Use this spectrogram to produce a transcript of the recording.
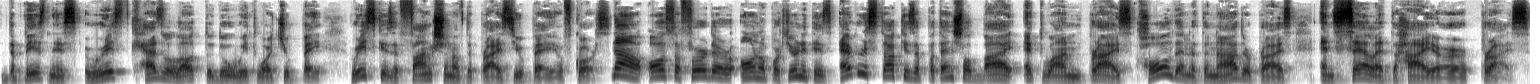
the business, risk has a lot to do with what you pay. Risk is a function of the price you pay, of course. Now, also further on opportunities, every stock is a potential buy at one price, hold them at another price, and sell at a higher price.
